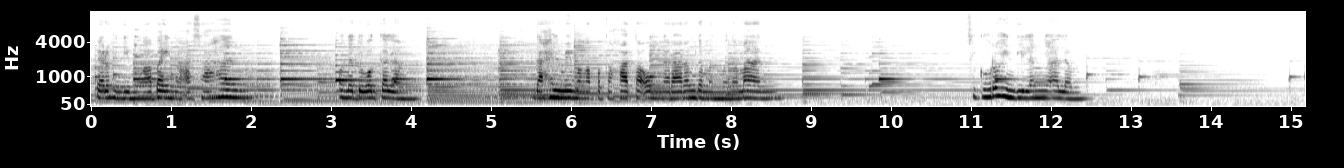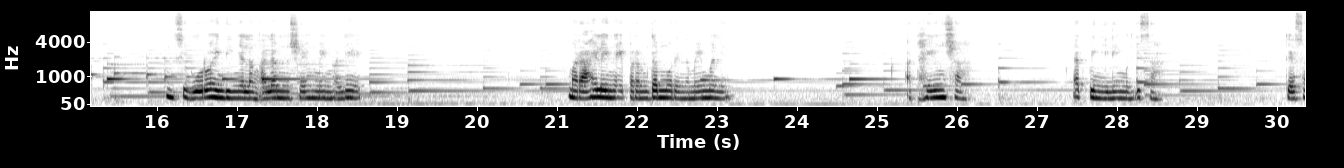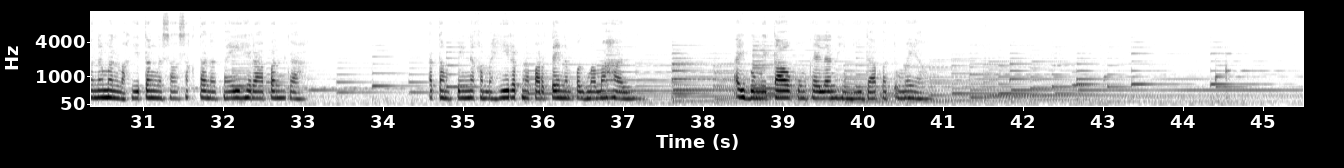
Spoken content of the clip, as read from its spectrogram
Pero hindi mo nga ba inaasahan o naduwag ka lang dahil may mga pagkakataong nararamdaman mo naman siguro hindi lang niya alam. Siguro hindi niya lang alam na siya yung may mali. Marahil ay naiparamdam mo rin na may mali. At hayun siya. At piniling mag-isa. Kesa naman makitang nasasaktan at nahihirapan ka. At ang pinakamahirap na parte ng pagmamahal ay bumitaw kung kailan hindi dapat umayaw.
